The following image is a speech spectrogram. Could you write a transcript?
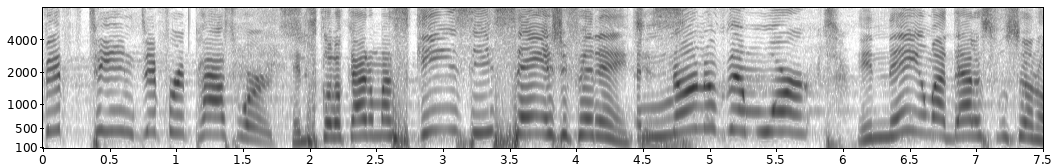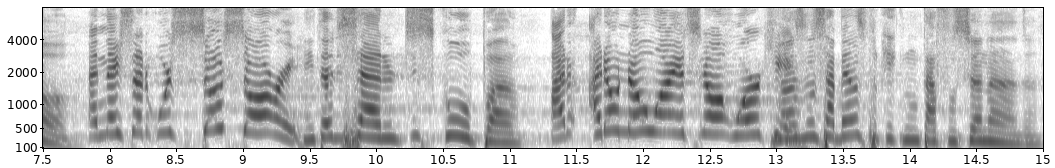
15 different passwords, Eles colocaram umas 15 senhas diferentes and none of them worked. e nenhuma delas funcionou. And they said, We're so sorry. Então disseram: desculpa, I, d- I don't know why it's not working. nós não sabemos por que não está funcionando.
